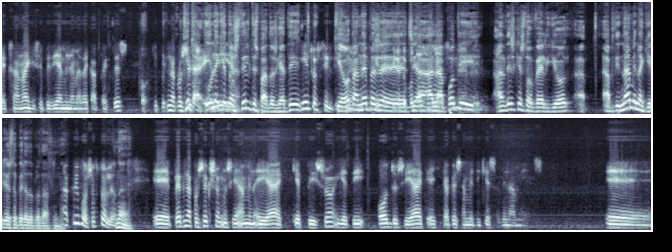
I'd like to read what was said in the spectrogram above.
εξ ανάγκης επειδή έμεινε με 10 παίκτες και πρέπει να προσέξει Κοίτα, είναι πολύ και το για- στυλ της πάντως, γιατί Είναι το στυλ της, και ναι. όταν έπαιζε Γιατί πήρε το έτσι, πρωτάθλημα αλλά έτσι, από ό,τι, ναι, ναι. αν δεις και στο Βέλγιο, α- απ' την άμυνα κυρίως το πήρε το πρωτάθλημα. Ακριβώς, αυτό λέω. Ναι. Ε, πρέπει να προσέξει όμως η, άμυνα, η ΑΕΚ και πίσω, γιατί όντως η ΑΕΚ έχει κάποιες αμυντικές αδυναμίες. Ε,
